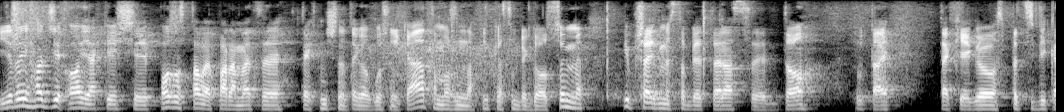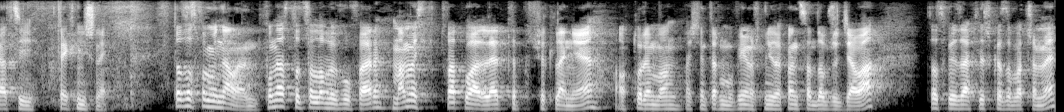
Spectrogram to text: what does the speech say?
Jeżeli chodzi o jakieś e, pozostałe parametry techniczne tego głośnika, to może na chwilkę sobie go odsuńmy i przejdźmy sobie teraz e, do tutaj takiego specyfikacji technicznej. To co wspominałem, 12-calowy woofer, mamy światła LED podświetlenie, o którym właśnie też mówiłem, że nie do końca dobrze działa. To sobie za chwileczkę zobaczymy.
